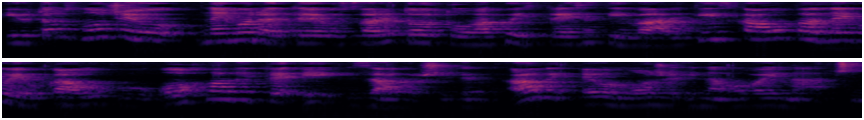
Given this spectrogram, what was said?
I u tom slučaju ne morate u stvari tortu ovako istresati i vaditi iz kalupa, nego je u kalupu ohladite i završite. Ali evo može i na ovaj način.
